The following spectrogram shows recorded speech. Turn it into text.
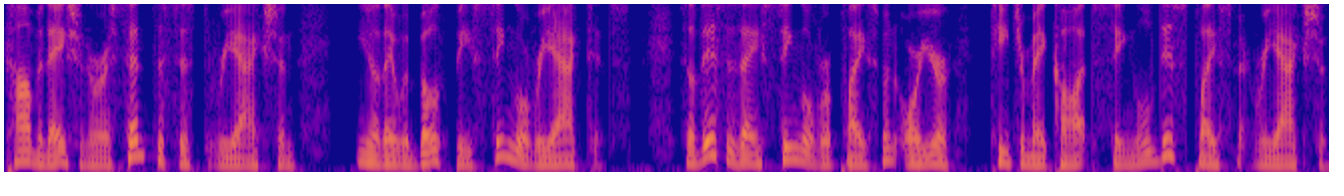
combination or a synthesis reaction, you know, they would both be single reactants. So this is a single replacement, or your teacher may call it single displacement reaction.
